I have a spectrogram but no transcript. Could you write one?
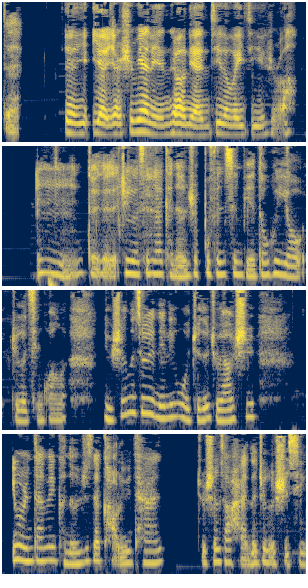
对，也，也也是面临着年纪的危机，是吧？嗯，对对对，这个现在可能是不分性别都会有这个情况了。女生的就业年龄，我觉得主要是用人单位可能是在考虑她。就生小孩的这个事情，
